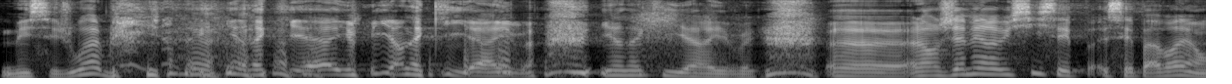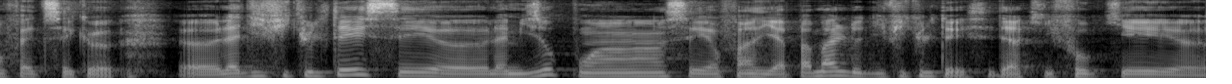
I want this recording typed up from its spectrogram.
mais c'est jouable. il y en a qui y arrivent, il y en a qui y arrivent, il y en a qui y arrivent. Euh, alors jamais réussi, c'est pas vrai en fait. C'est que euh, la difficulté, c'est euh, la mise au point. C'est enfin, il y a pas mal de difficultés. C'est-à-dire qu'il faut qu'il y ait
